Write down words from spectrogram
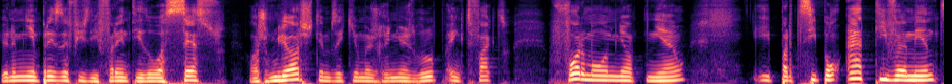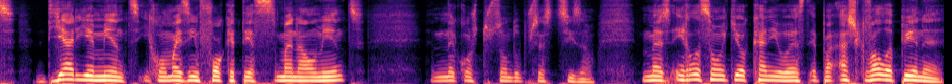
Eu na minha empresa fiz diferente e dou acesso aos melhores. Temos aqui umas reuniões de grupo em que de facto formam a minha opinião e participam ativamente, diariamente e com mais enfoque até semanalmente na construção do processo de decisão. Mas em relação aqui ao Kanye West, epá, acho que vale a pena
